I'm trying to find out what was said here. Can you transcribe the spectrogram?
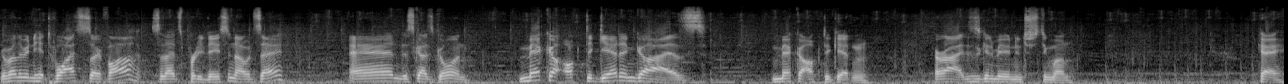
we've only been hit twice so far, so that's pretty decent, I would say. And this guy's gone. Mecha Octogeddon, guys. Mecha Octogeddon. Alright, this is going to be an interesting one. Okay.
